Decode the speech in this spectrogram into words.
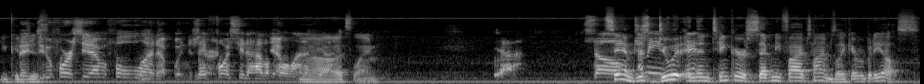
You could they just. do force you to have a full lineup when you They start. force you to have a Yeah. full Oh, lineup. yeah. that's lame. Yeah. So Sam, just I mean, do it and then tinker 75 times like everybody else.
